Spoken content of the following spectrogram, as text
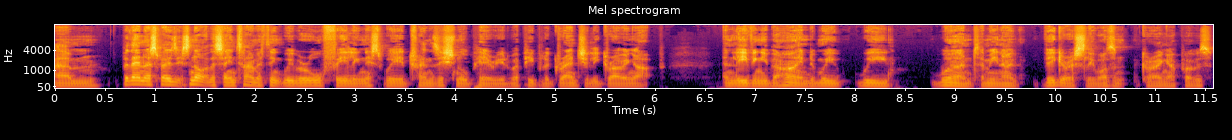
Um, but then I suppose it's not at the same time. I think we were all feeling this weird transitional period where people are gradually growing up and leaving you behind, and we we weren't. I mean, I vigorously wasn't growing up. I was,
